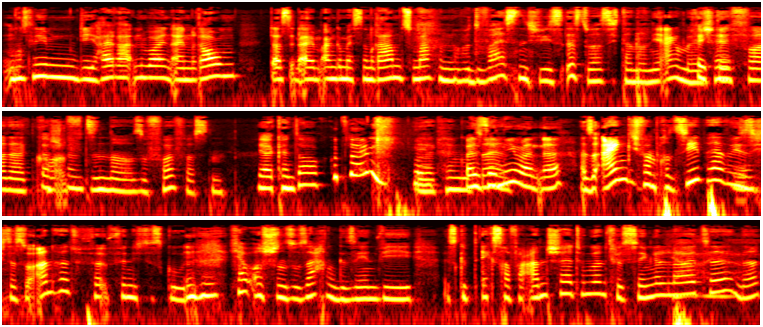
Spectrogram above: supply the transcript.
Muslimen, die heiraten wollen, einen Raum, das in einem angemessenen Rahmen zu machen. Aber du weißt nicht, wie es ist. Du hast dich da noch nie angemeldet. Richtig. Stell dir vor, da sind noch so Vollpfosten. Ja, könnte auch gut sein. Ja, kann gut Weiß ja sein. niemand, ne? Also eigentlich vom Prinzip her, wie sich das so anhört, finde ich das gut. Mhm. Ich habe auch schon so Sachen gesehen, wie es gibt extra Veranstaltungen für Single-Leute, ne,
